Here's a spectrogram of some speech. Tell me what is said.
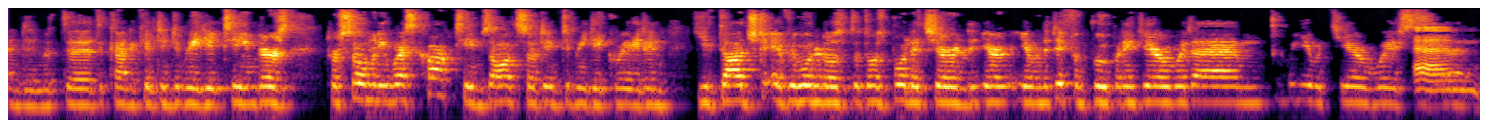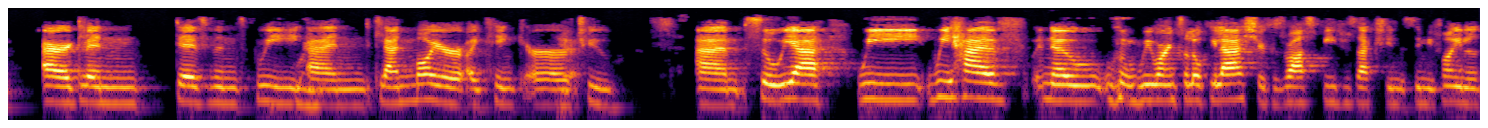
And then with the, the Clonakilty intermediate team, there's there's so many West Cork teams also at intermediate grade, and you've dodged every one of those those bullets. You're in the, you're you're in a different group. I think you're with um you with you're with um uh, Araglen, Desertmore Bui, and Glanmire. I think are yeah. two. Um, so yeah, we we have now we weren't so lucky last year because Ross beat us actually in the semi final,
